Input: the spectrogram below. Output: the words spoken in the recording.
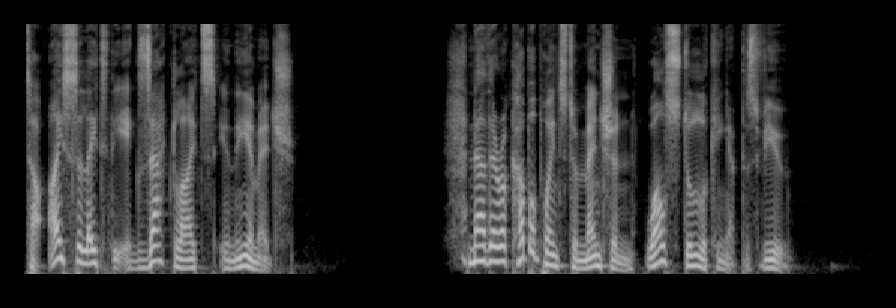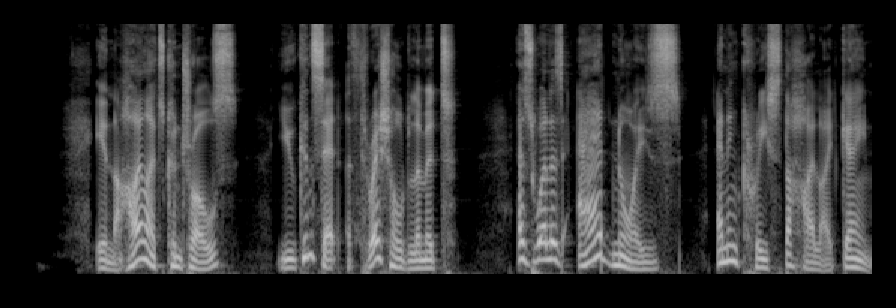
to isolate the exact lights in the image. Now there are a couple points to mention while still looking at this view. In the highlights controls, you can set a threshold limit, as well as add noise and increase the highlight gain.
